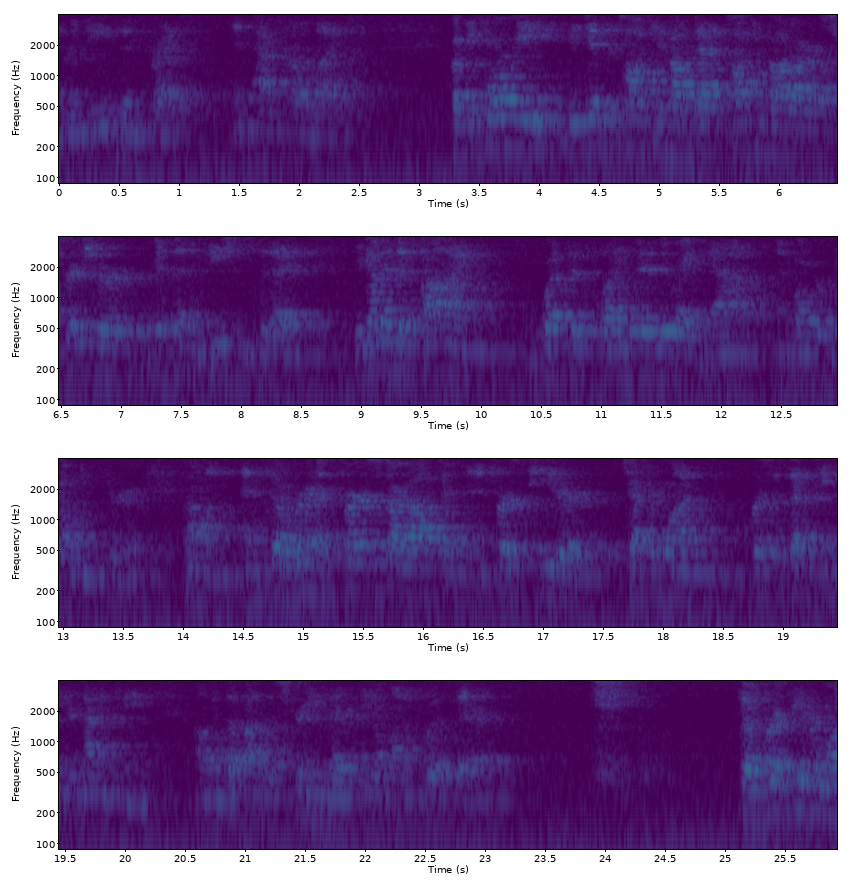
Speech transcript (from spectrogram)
and redeemed in Christ impacts our life. But before we, we get to talking about that, talking about our scripture within Ephesians today, we got to define what this life is right now and what we're going through. Um, and so we're going to first start off in, in 1 Peter chapter 1, verses 17 through 19. Um, it's up on the screen there if you don't want to flip there. So in 1 Peter 1,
